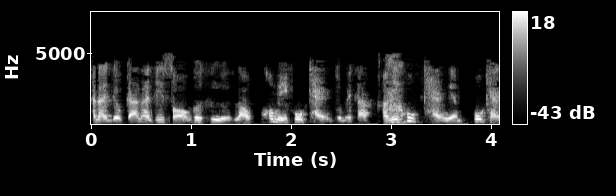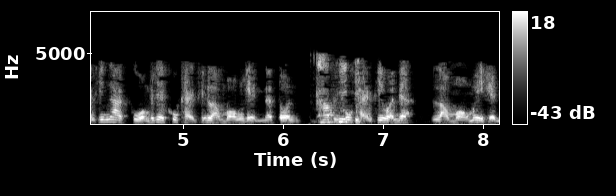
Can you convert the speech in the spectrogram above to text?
ขณะเดียวกันอันที่สองก็คือเราเขามีคู่แข่งถูกไหมครับคราวนี้คู่แข่งเนี่ยคู่แข่งที่น่ากลัวไม่ใช่คู่แข่งที่เรามองเห็นนะต้นครับคือพี่คู่แข่งที่วันเนี้ยเรามองไม่เห็น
